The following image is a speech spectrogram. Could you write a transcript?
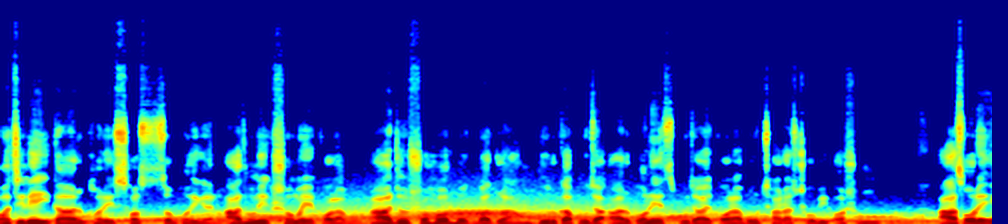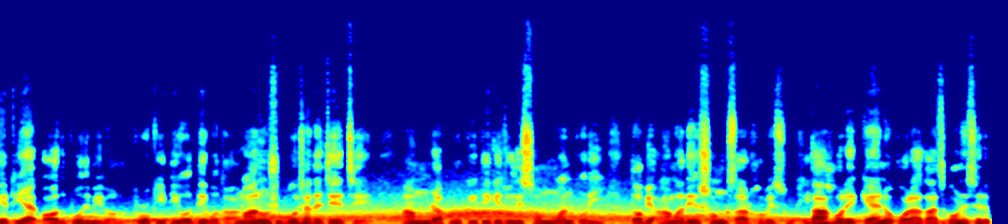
অচিরেই তার ঘরে শস্য ভরে গেল। আধুনিক সময়ে কলা বউ আজও শহর হোক বা গ্রাম দুর্গা পূজা আর গণেশ পূজায় কলা বউ ছাড়া ছবি অসম্পূর্ণ। আসলে এটি এক অদ্ভুত মিলন, প্রকৃতি ও দেবতা। মানুষ বোঝাতে চেয়েছে, আমরা প্রকৃতিকে যদি সম্মান করি, তবে আমাদের সংসার হবে সুখী। তাহলে কেন কলা গাছ গণেশের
